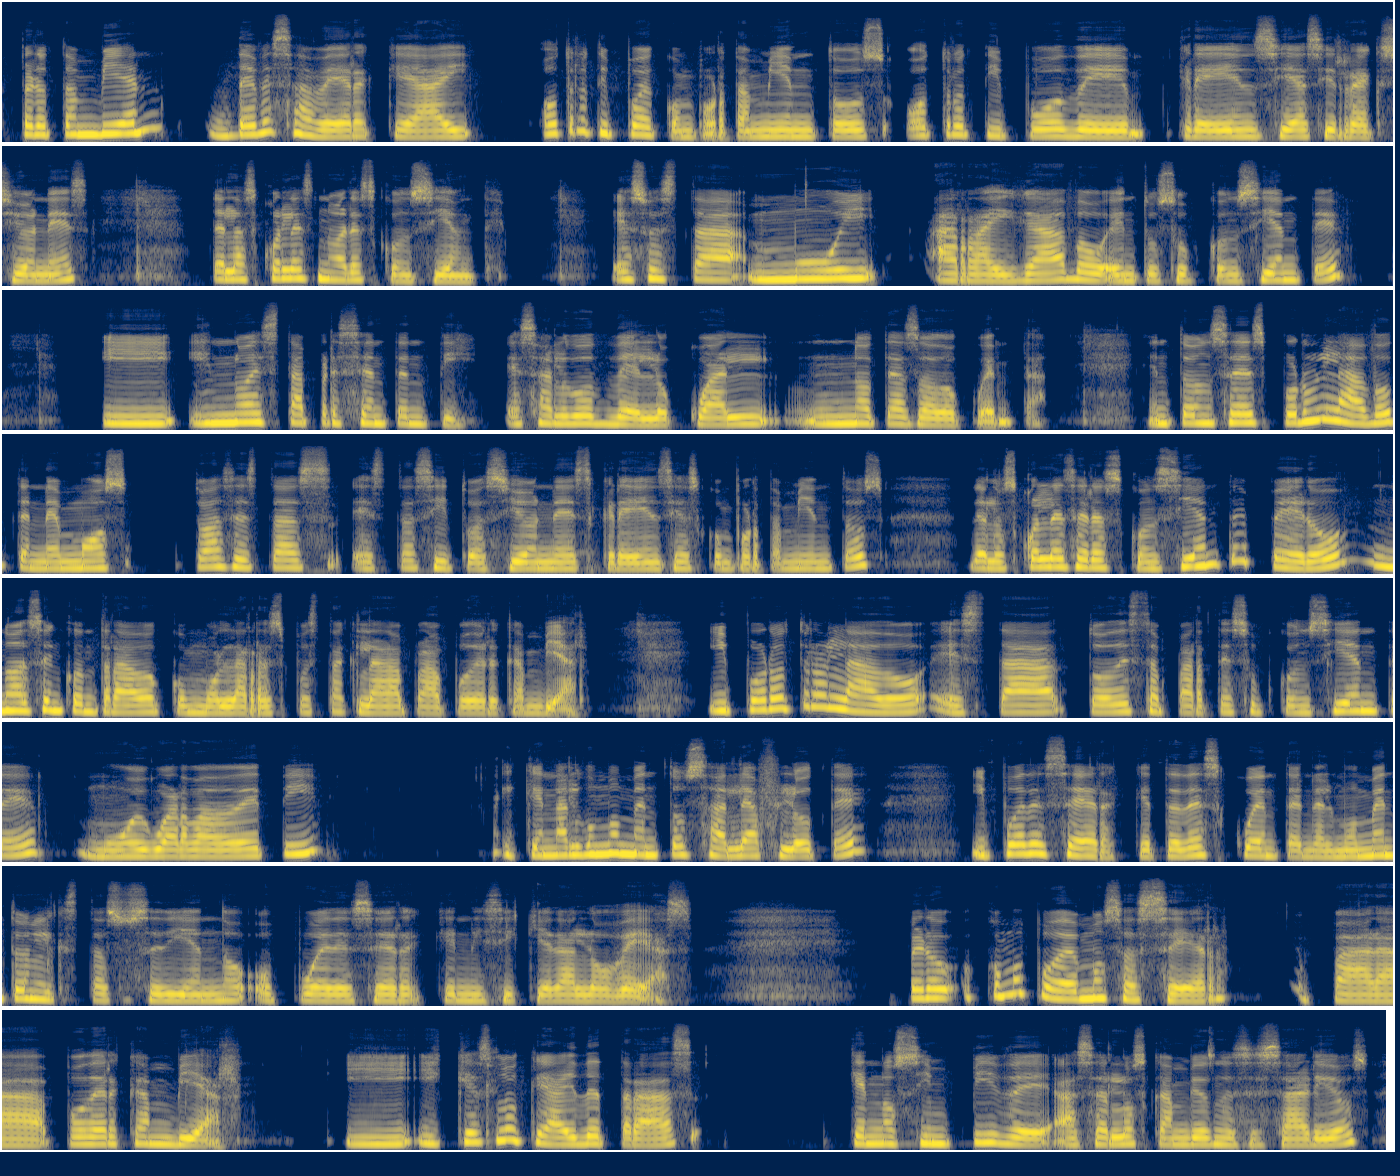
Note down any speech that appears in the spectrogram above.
Pero también debes saber que hay otro tipo de comportamientos, otro tipo de creencias y reacciones de las cuales no eres consciente. Eso está muy arraigado en tu subconsciente y, no está presente en ti. Es algo de lo cual no te has dado cuenta. Entonces, por un lado, tenemos todas estas, estas situaciones, creencias, comportamientos de los cuales eres consciente, pero no has encontrado como la respuesta clara para poder cambiar. Y por otro lado está toda esta parte subconsciente muy guardada de ti y que en algún momento sale a flote y puede ser que te des cuenta en el momento en el que está sucediendo o puede ser que ni siquiera lo veas. Pero ¿cómo podemos hacer para poder cambiar? ¿Y, qué es lo que hay detrás que nos impide hacer los cambios necesarios?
